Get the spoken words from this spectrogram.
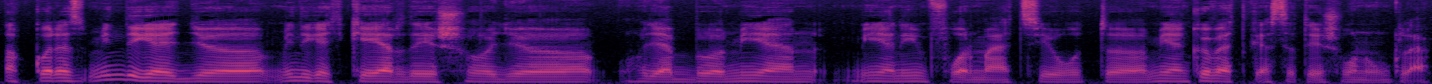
akkor ez mindig egy, mindig egy kérdés, hogy, hogy ebből milyen, milyen információt, milyen következtetés vonunk le.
